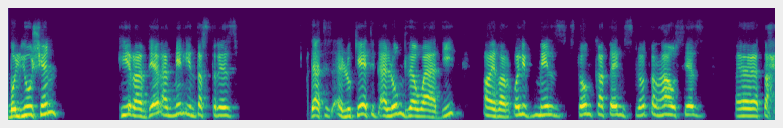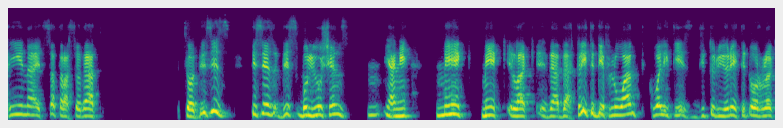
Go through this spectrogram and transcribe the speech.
pollution here and there, and many industries that is located along the wadi, either olive mills, stone cuttings, slaughterhouses, uh, tahina, etc. So that, so this is this is this pollutions, yani make make like the, the treated effluent quality is deteriorated or like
